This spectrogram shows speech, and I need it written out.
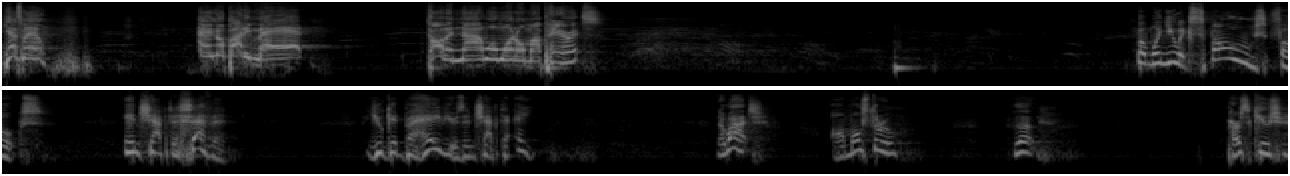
Yes, ma'am. Ain't nobody mad. Calling 911 on my parents. But when you expose folks in chapter 7, you get behaviors in chapter 8. Now, watch. Almost through. Look, persecution.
